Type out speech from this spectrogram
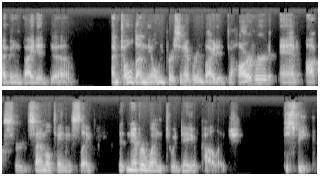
I've been invited. Uh, I'm told I'm the only person ever invited to Harvard and Oxford simultaneously that never went to a day of college to speak.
